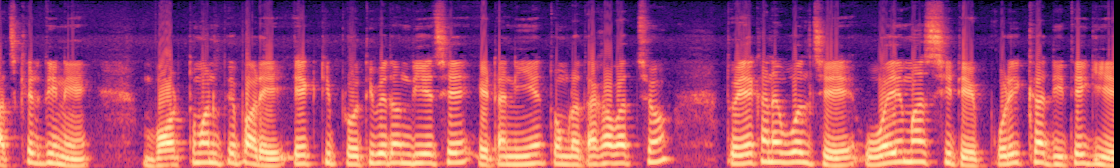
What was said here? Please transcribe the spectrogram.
আজকের দিনে বর্তমান পেপারে একটি প্রতিবেদন দিয়েছে, এটা নিয়ে তোমরা দেখা পাচ্ছ। তো এখানে বলছে ওএমআর সিটে পরীক্ষা দিতে গিয়ে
